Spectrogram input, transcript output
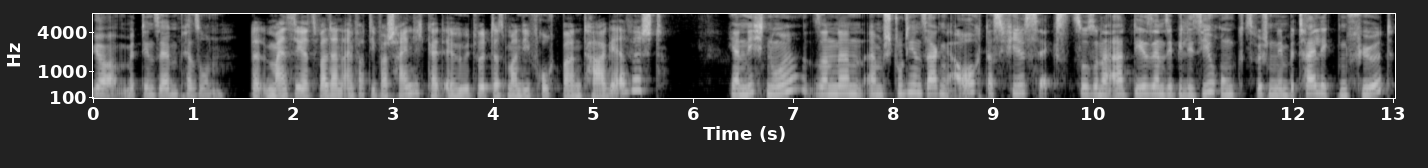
ja, mit denselben Personen. Äh, meinst du jetzt, weil dann einfach die Wahrscheinlichkeit erhöht wird, dass man die fruchtbaren Tage erwischt? Ja, nicht nur, sondern ähm, Studien sagen auch, dass viel Sex zu so einer Art Desensibilisierung zwischen den Beteiligten führt,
